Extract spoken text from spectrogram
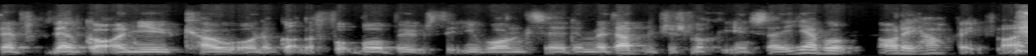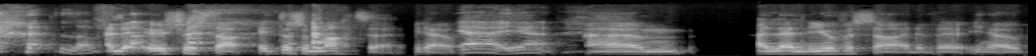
they've they've got a new coat or they've got the football boots that you wanted. And my dad would just look at you and say, Yeah, but are they happy? Like and it, it was just that it doesn't matter, you know. Yeah, yeah. Um, and then the other side of it, you know,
